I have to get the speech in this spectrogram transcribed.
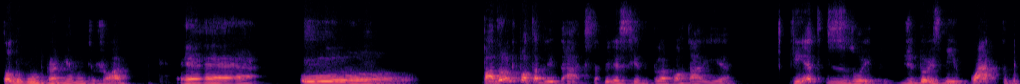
todo mundo para mim é muito jovem, é, o padrão de potabilidade estabelecido pela portaria 518 de 2004,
